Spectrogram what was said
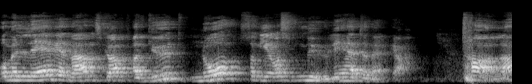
og vi lever i en verden skapt av Gud nå som gir oss mulighet til å velge. Tale,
